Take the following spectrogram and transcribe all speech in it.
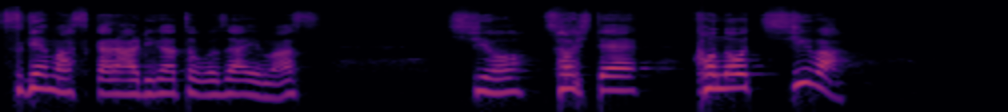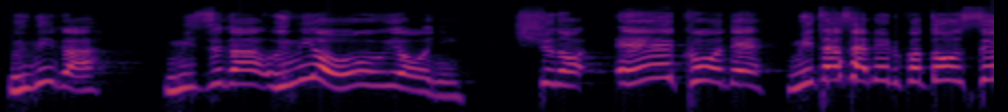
告げますからありがとうございます。主よそしてこの地は海が水が海を覆うように主の栄光で満たされることを宣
